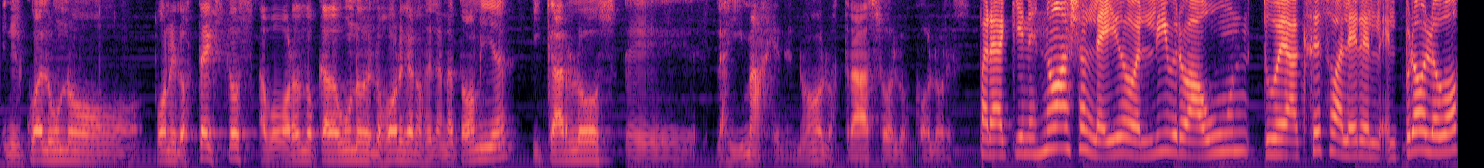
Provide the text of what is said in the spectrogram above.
en el cual uno pone los textos abordando cada uno de los órganos de la anatomía y Carlos eh, las imágenes, ¿no? los trazos, los colores. Para quienes no hayan leído el libro aún, tuve acceso a leer el, prólogo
